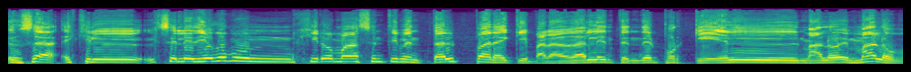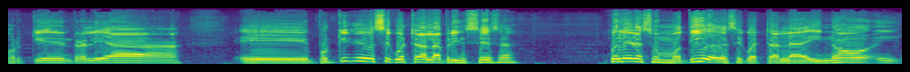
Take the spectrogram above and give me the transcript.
O sea, es que el- se le dio como un giro más sentimental para que para darle a entender por qué el malo es malo, porque en realidad eh, ¿por qué secuestra a la princesa? ¿Cuál era su motivo de secuestrarla y no y,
